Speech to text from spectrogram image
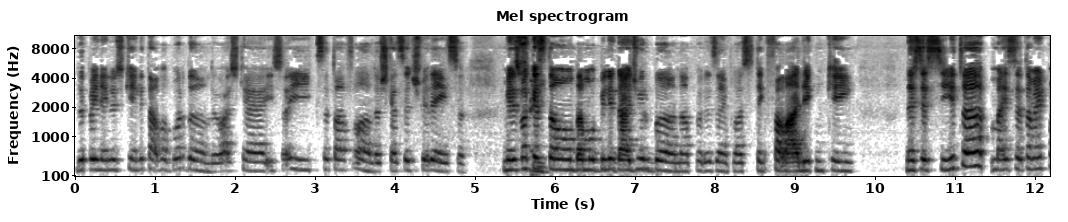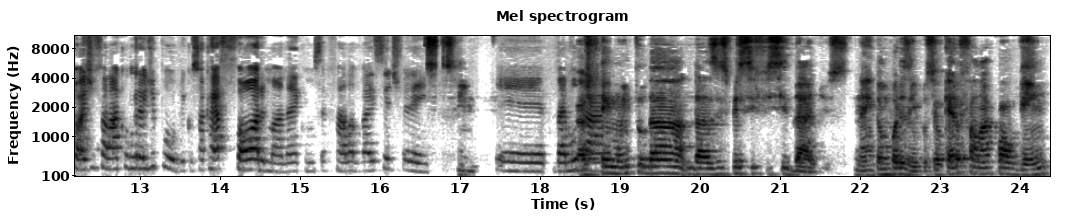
dependendo de quem ele estava abordando. Eu acho que é isso aí que você estava falando, acho que essa é a diferença. Mesmo Sim. a questão da mobilidade urbana, por exemplo, você tem que falar ali com quem necessita, mas você também pode falar com o grande público. Só que a forma, né, como você fala, vai ser diferente. Sim. É, vai mudar. Eu acho que tem muito da, das especificidades, né? Então, por exemplo, se eu quero falar com alguém,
